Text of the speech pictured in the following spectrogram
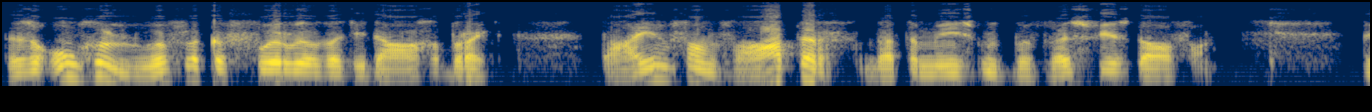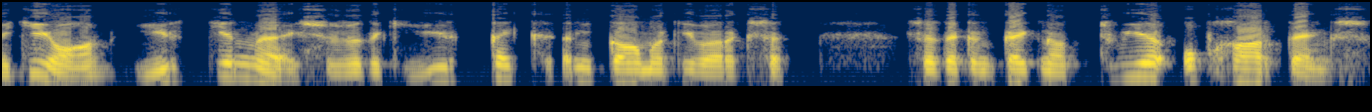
Dis 'n ongelooflike voorbeeld wat jy daar gebruik. Daai een van water dat 'n mens moet bewus wees daarvan. Weet jy Johan, hier teen my huis, soos wat ek hier kyk in die kamertjie waar ek sit, sit ek en kyk na twee opgaartanks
